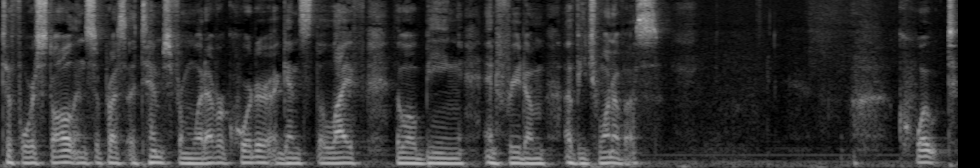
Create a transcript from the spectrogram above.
to forestall and suppress attempts from whatever quarter quarter against the life, the well being, and freedom of each one of us. Quote,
